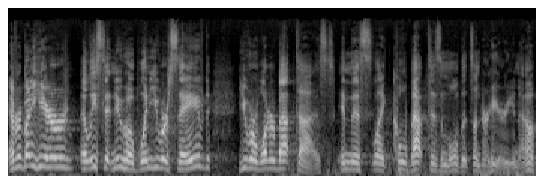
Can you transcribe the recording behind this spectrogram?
Everybody here, at least at New Hope, when you were saved, you were water baptized in this like cool baptismal that's under here, you know?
